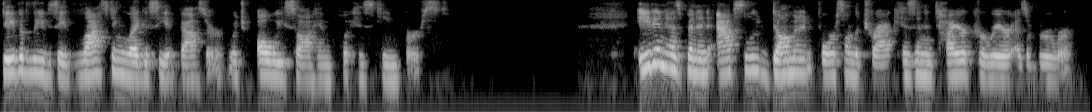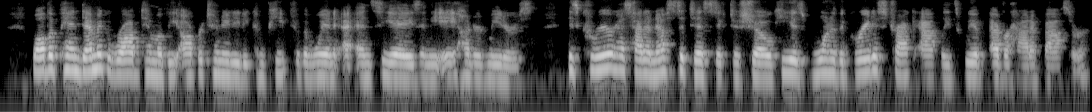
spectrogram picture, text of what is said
David leaves a lasting legacy at Vassar, which always saw him put his team first. Aiden has been an absolute dominant force on the track his entire career as a brewer. While the pandemic robbed him of the opportunity to compete for the win at NCAAs in the 800 meters, his career has had enough statistic to show he is one of the greatest track athletes we have ever had at Vassar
